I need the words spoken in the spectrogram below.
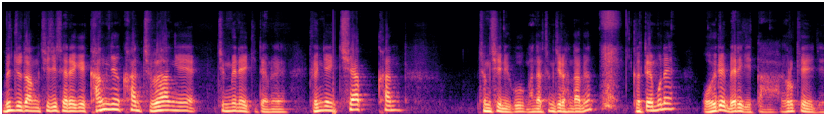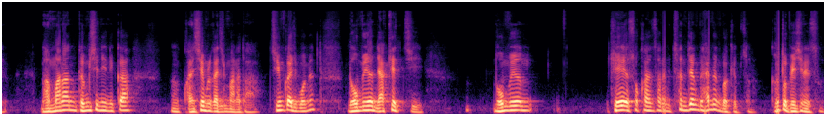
민주당 지지 세력의 강력한 저항에 직면해 있기 때문에 굉장히 취약한 정치인이고 만약 정치를 한다면 그 때문에 오히려 매력이 있다. 이렇게 이제 만만한 덩신이니까 어, 관심을 가질 만하다. 지금까지 보면 노무현 약했지. 노무현 개에 속한 사람이 천정배 한 명밖에 없잖아. 그것도 배신했어.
